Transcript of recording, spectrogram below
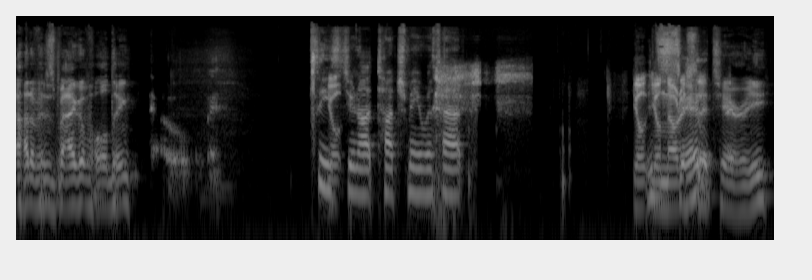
out of his bag of holding. Oh, Please You'll- do not touch me with that. You'll you'll notice that sanitary.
